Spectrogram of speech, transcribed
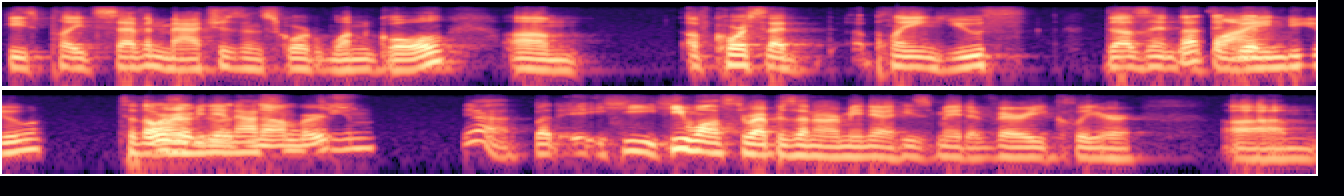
He's played seven matches and scored one goal. Um, of course, that playing youth doesn't That's bind good, you to the Armenian national numbers. team. Yeah, but he he wants to represent Armenia. He's made it very clear. Um,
